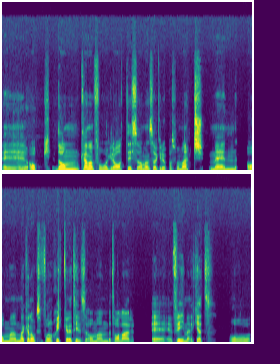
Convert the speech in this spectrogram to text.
Eh, Mm. Och de kan man få gratis om man söker upp oss på match, men om man, man kan också få dem skickade till sig om man betalar eh, frimärket. Och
